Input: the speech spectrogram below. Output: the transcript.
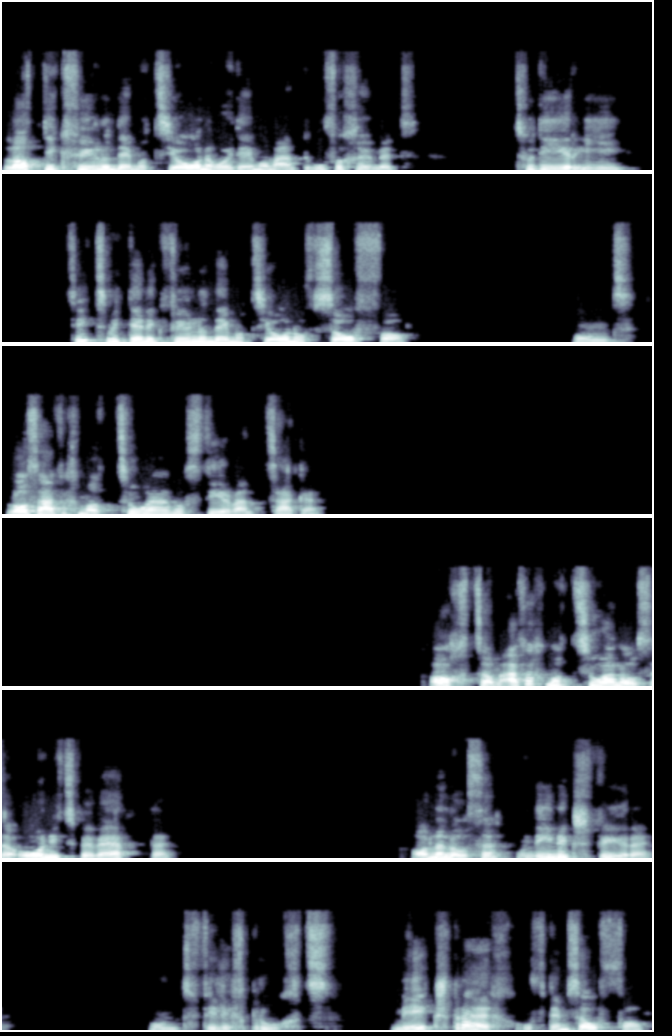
Lass die Gefühle und Emotionen, die in dem Moment aufkommen, zu dir ein. Sitz mit diesen Gefühlen und Emotionen aufs Sofa und los einfach mal zu, was dir sagen wollen. Achtsam, einfach mal zuhören, ohne zu bewerten. Anhören und hineinspüren, und vielleicht braucht es mehr Gespräch auf dem Sofa.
